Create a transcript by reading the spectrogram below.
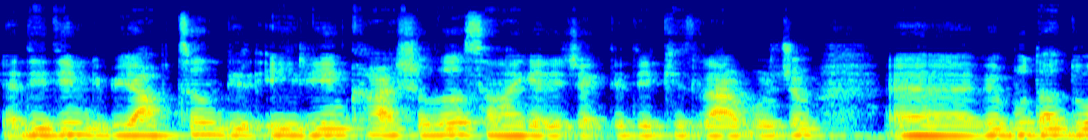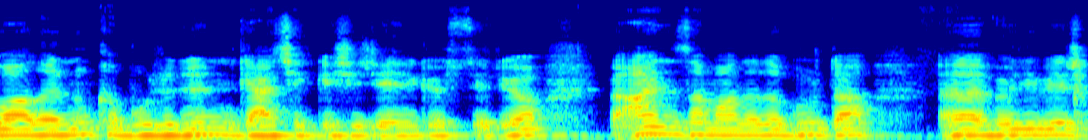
Ya dediğim gibi yaptığın bir iyiliğin karşılığı sana gelecek dedi ikizler burcum. Ee, ve bu da dualarının kabulünün gerçekleşeceğini gösteriyor. Ve aynı zamanda da burada e, böyle bir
